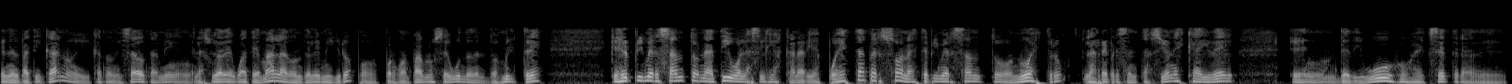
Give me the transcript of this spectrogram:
en el Vaticano y canonizado también en la ciudad de Guatemala, donde él emigró por, por Juan Pablo II en el 2003 que es el primer santo nativo en las Islas Canarias. Pues esta persona, este primer santo nuestro, las representaciones que hay de él en, de dibujos, etcétera, de,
